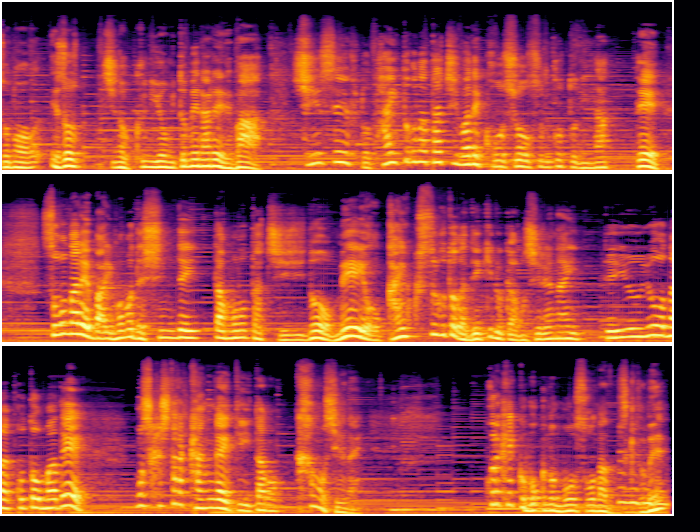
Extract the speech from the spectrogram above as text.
その蝦夷地の国を認められれば新政府と対等な立場で交渉することになってそうなれば今まで死んでいった者たちの名誉を回復することができるかもしれないっていうようなことまでもしかしたら考えていたのかもしれない。これ結構僕の妄想なんですけどね。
